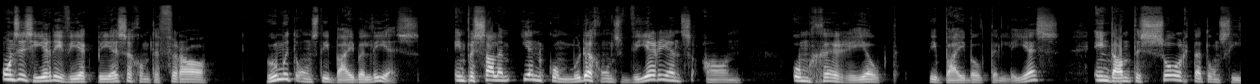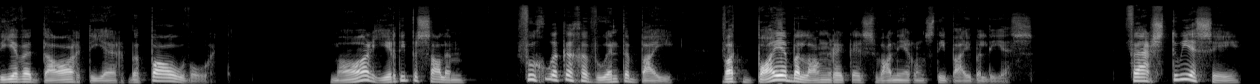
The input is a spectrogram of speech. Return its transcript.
Ons is hierdie week besig om te vra, hoe moet ons die Bybel lees? En Psalm 1 kom moedig ons weer eens aan om gereeld die Bybel te lees en dan te sorg dat ons lewe daardeur bepaal word. Maar hierdie Psalm voeg ook 'n gewoonte by wat baie belangrik is wanneer ons die Bybel lees. Vers 2 sê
